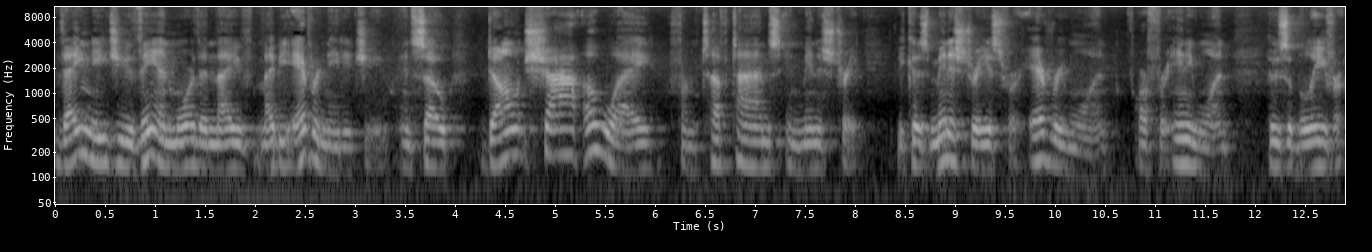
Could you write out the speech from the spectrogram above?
they need you then more than they've maybe ever needed you. And so don't shy away from tough times in ministry because ministry is for everyone or for anyone who's a believer.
